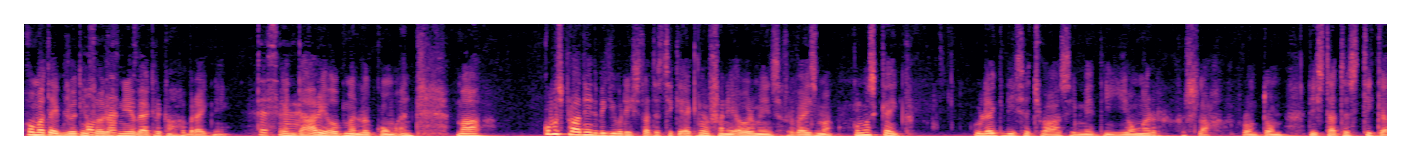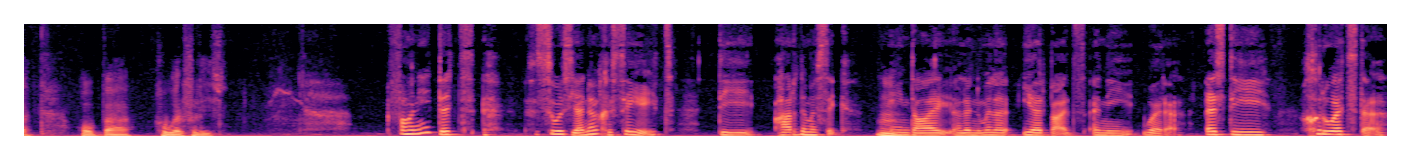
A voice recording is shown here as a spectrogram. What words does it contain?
omdat hy bloot eenvoudig nie 'n wekker kan gebruik nie. En daardie hulpmiddels kom in. Maar kom ons praat net 'n bietjie oor die statistieke. Ek het nou van die ouer mense verwys maar kom ons kyk hoe lyk die situasie met die jonger geslag rondom die statistieke op uh, gehoorverlies? Funny dit soos jy nou gesê het, die harde musiek mm. en daai hulle noem hulle earbuds in die ore is die grootste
